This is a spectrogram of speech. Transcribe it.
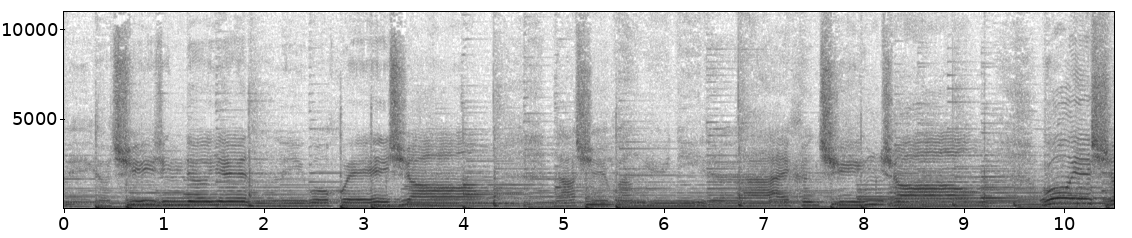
每个寂静的夜里，我会想那些关爱恨情长。我也想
